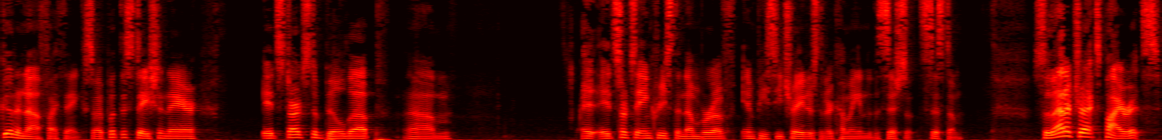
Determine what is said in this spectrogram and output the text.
good enough, I think. So I put the station there. It starts to build up. Um, it, it starts to increase the number of NPC traders that are coming into the system. So that attracts pirates.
